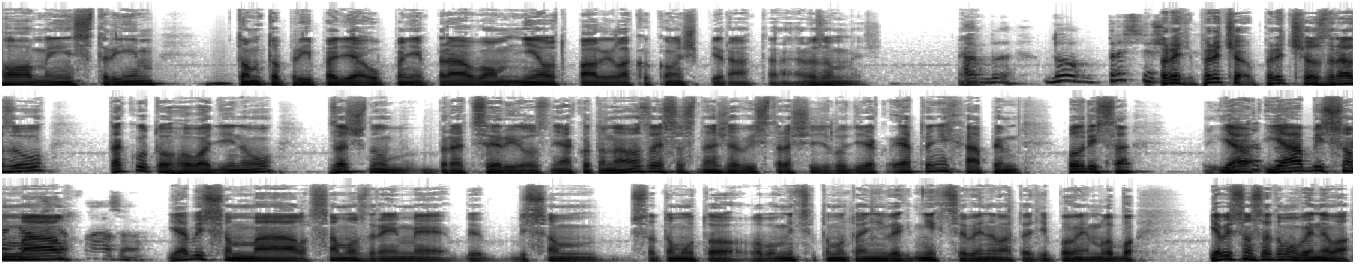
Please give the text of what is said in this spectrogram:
ho mainstream v tomto prípade a úplne právom neodpálil ako konšpirátora. Rozumieš? A, no, presne. Pre, prečo, prečo zrazu takúto hovadinu začnú brať seriózne? Ako to naozaj sa snažia vystrašiť ľudí? Ako, ja to nechápem. Pozri sa, ja, ja by som mal, ja by som mal, samozrejme, by, by som sa tomuto, lebo mi sa tomuto ani nechce venovať, to ti poviem, lebo ja by som sa tomu venoval,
